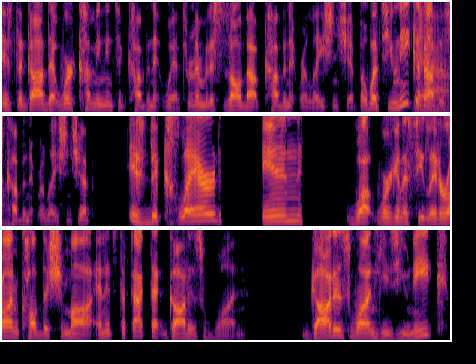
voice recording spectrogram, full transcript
is the God that we're coming into covenant with. Remember, this is all about covenant relationship. But what's unique yeah. about this covenant relationship is declared in what we're going to see later on called the Shema. And it's the fact that God is one. God is one. He's unique,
